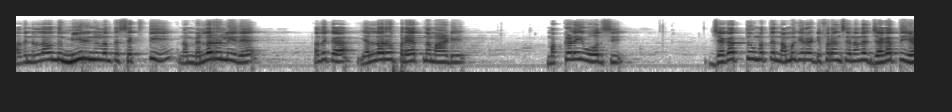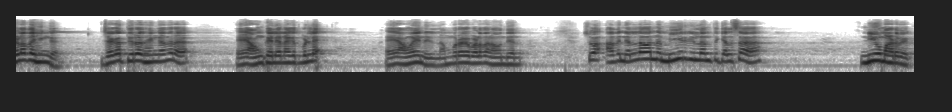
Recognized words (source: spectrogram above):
ಅದನ್ನೆಲ್ಲ ಒಂದು ಮೀರಿ ನಿಲ್ಲುವಂಥ ಶಕ್ತಿ ನಮ್ಮೆಲ್ಲರಲ್ಲೂ ಇದೆ. ಅದಕ್ಕೆ ಎಲ್ಲರೂ ಪ್ರಯತ್ನ ಮಾಡಿ ಮಕ್ಕಳಿಗೆ ಓದಿಸಿ. ಜಗತ್ತು ಮತ್ತು ನಮಗಿರೋ ಡಿಫರೆನ್ಸ್ ಏನಂದ್ರೆ ಜಗತ್ತು ಹೇಳೋದ ಹಿಂಗೆ. ಜಗತ್ತು ಇರೋದು ಹೆಂಗಂದ್ರೆ ಏ, ಅವನ ಕೈಲಿ ಏನಾಗತ್ತೆ ಬಿಡಲೆ? ಏ ಅವೇನಿಲ್ಲ ನಮ್ಮೂರಾಗ ಬೆಳೆದ ಅವಂದೇನು ಸೊ ಅದನ್ನೆಲ್ಲವನ್ನು ಮೀರಿ ನಿಲ್ಲಂಥ ಕೆಲಸ ನೀವು ಮಾಡಬೇಕು.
